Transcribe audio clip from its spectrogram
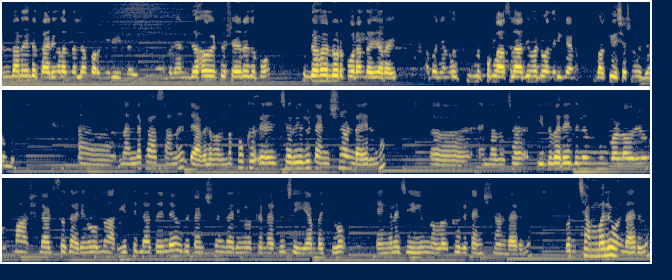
എന്താണ് ഇതിന്റെ കാര്യങ്ങൾ എന്നെല്ലാം പറഞ്ഞിരിക്കുകയുണ്ടായി അപ്പൊ ഞാൻ ഇദ്ദേഹമായിട്ട് ഷെയർ ചെയ്തപ്പോൾ ഇദ്ദേഹം എന്റെ കൂടെ പോരാൻ തയ്യാറായി. അപ്പോൾ ഞങ്ങൾ ഇന്നിപ്പോൾ ക്ലാസ്സിൽ ആദ്യമായിട്ട് വന്നിരിക്കുകയാണ്. ബാക്കി വിശേഷങ്ങൾ ഇദ്ദേഹം പറയും. നല്ല ക്ലാസ്സാണ് രാവിലെ വന്നപ്പോൾ ചെറിയൊരു ടെൻഷൻ ഉണ്ടായിരുന്നു. എന്താന്ന് വെച്ചാൽ ഇതുവരെ ഇതിനു മുമ്പുള്ള ഒരു മാർഷൽ ആർട്സ് കാര്യങ്ങളൊന്നും അറിയത്തില്ലാത്തതിന്റെ ഒരു ടെൻഷനും കാര്യങ്ങളൊക്കെ ഉണ്ടായിരുന്നു. ചെയ്യാൻ പറ്റുമോ? എങ്ങനെ ചെയ്യും എന്നുള്ളതൊക്കെ ഒരു ടെൻഷൻ ഉണ്ടായിരുന്നു. ഒരു ചമ്മലും ഉണ്ടായിരുന്നു.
